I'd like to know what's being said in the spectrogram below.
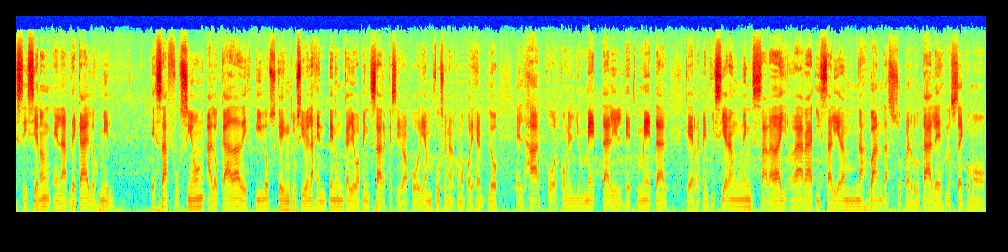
se hicieron en la década del 2000, esa fusión alocada de estilos que inclusive la gente nunca llegó a pensar que se iba, podrían fusionar, como por ejemplo el hardcore con el new metal y el death metal, que de repente hicieran una ensalada ahí rara y salieran unas bandas súper brutales, no sé, como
